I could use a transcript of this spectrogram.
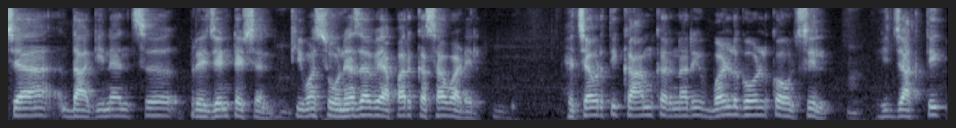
सोन्याच्या दागिन्यांचं प्रेझेंटेशन किंवा सोन्याचा व्यापार कसा वाढेल ह्याच्यावरती काम करणारी वर्ल्ड गोल्ड काउन्सिल ही जागतिक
